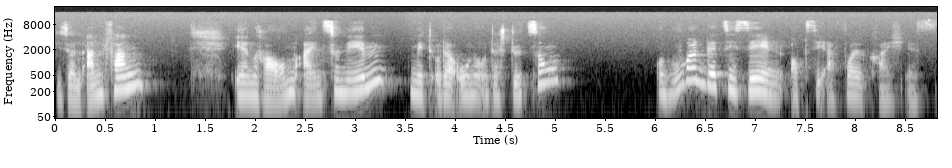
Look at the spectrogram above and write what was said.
Sie soll anfangen, ihren Raum einzunehmen, mit oder ohne Unterstützung. Und woran wird sie sehen, ob sie erfolgreich ist?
